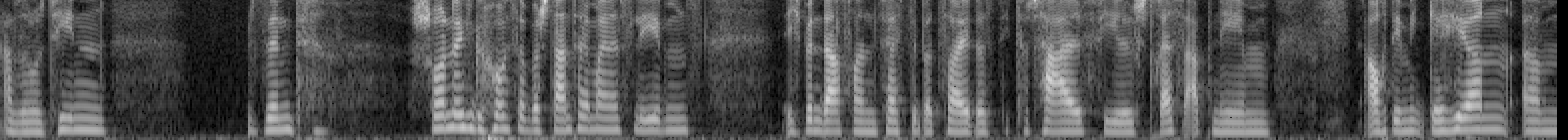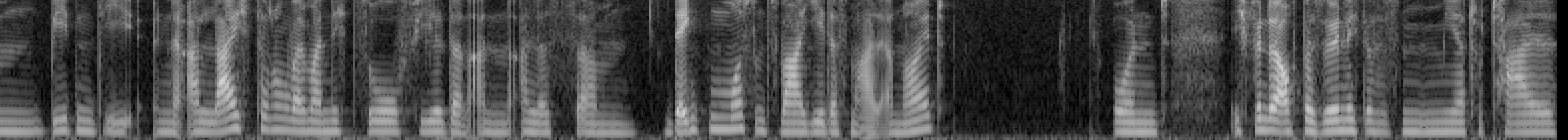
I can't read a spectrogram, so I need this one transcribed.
Also Routinen sind schon ein großer Bestandteil meines Lebens. Ich bin davon fest überzeugt, dass die total viel Stress abnehmen. Auch dem Gehirn ähm, bieten die eine Erleichterung, weil man nicht so viel dann an alles ähm, denken muss und zwar jedes Mal erneut. Und ich finde auch persönlich, dass es mir total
